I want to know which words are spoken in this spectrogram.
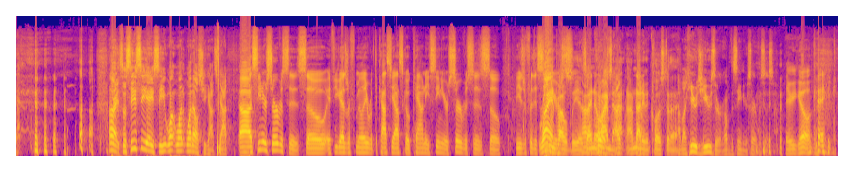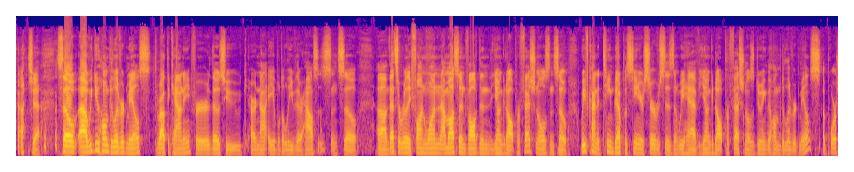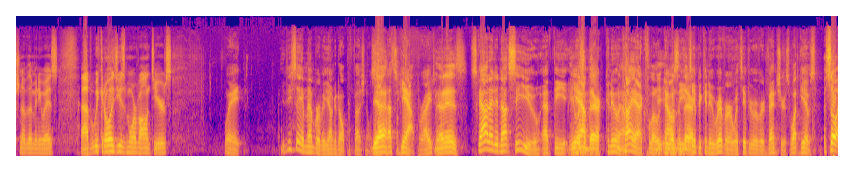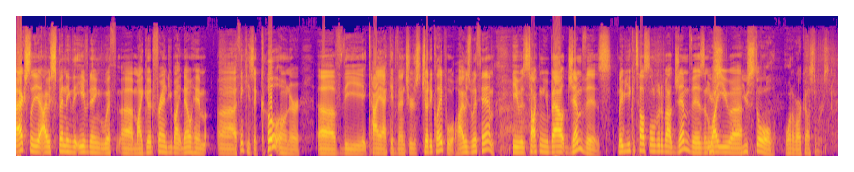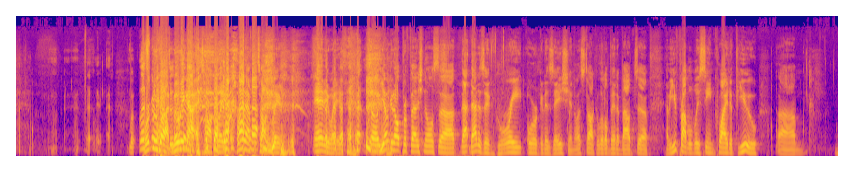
all right, so CCAC. What what what else you got, Scott? Uh, senior services. So if you guys are familiar with the Kosciusko County Senior Services, so these are for the Ryan seniors. probably is. Uh, I of know I'm not. I'm not no. even close to that. I'm a huge user of the senior services. There you go. Okay, gotcha. So uh, we do home delivered meals throughout the county for those who are not able to leave their houses, and so um, that's a really fun one. And I'm also involved in the young adult professionals, and so we've kind of teamed up with senior services, and we have young adult professionals doing the home delivered meals, a portion of them, anyways. Uh, but we could always use more volunteers. Wait, Did you say a member of a young adult professionals? Yeah. That's YAP, right? That is. Scott, I did not see you at the He YAP wasn't there. canoe and No. kayak float He- he down wasn't the there. Tippecanoe River with Tippy River Adventures. What gives? So actually, I was spending the evening with uh, my good friend. You might know him. Uh, I think he's a co-owner of the kayak adventures, Jody Claypool. I was with him. He was talking about GemViz. Maybe you could tell us a little bit about GemViz and why you. Uh, you stole one of our customers. Let's We're move on. to- Moving we're gonna on. Have to talk later. We're gonna have to talk later. Anyways, so young adult professionals, uh, that that is a great organization. Let's talk a little bit about. Uh, I mean, you've probably seen quite a few um,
